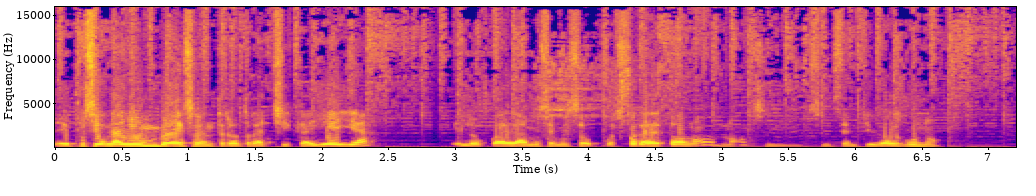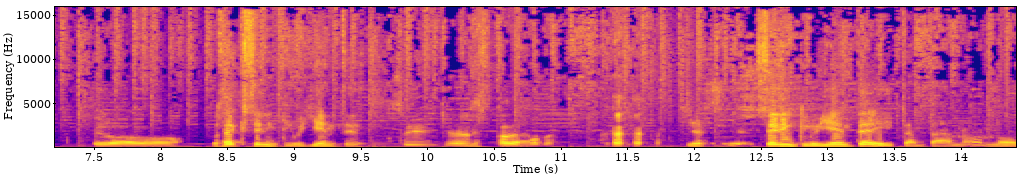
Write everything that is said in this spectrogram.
Eh, pusieron ahí un beso entre otra chica y ella, lo cual a mí se me hizo pues fuera de tono, ¿no? Sin, sentido alguno. Pero pues hay que ser incluyentes. Sí, ya está de moda. ya ser incluyente y tanta, ¿no? ¿no?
